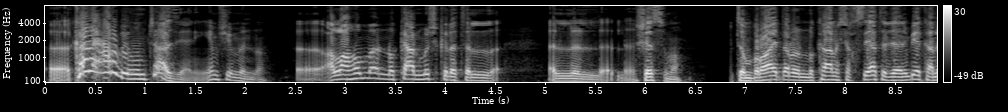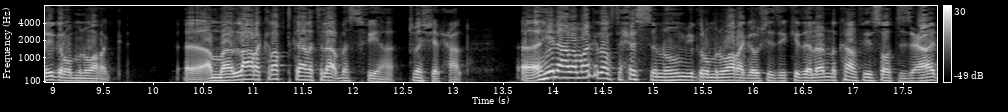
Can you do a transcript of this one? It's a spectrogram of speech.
أه كان عربي ممتاز يعني يمشي منه. أه اللهم إنه كان مشكلة. ال... ال... شو اسمه Tomb Raider إنه كان الشخصيات الجانبية كانوا يقروا من ورق. آه، أما Lara Croft كانت لا بس فيها تمشي الحال. آه، هنا أنا ما قدرت أحس إنهم يقروا من ورق أو شيء زي كذا لأنه كان في صوت إزعاج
